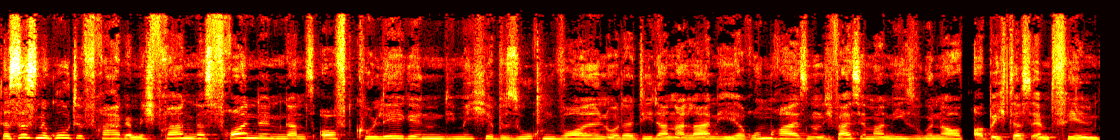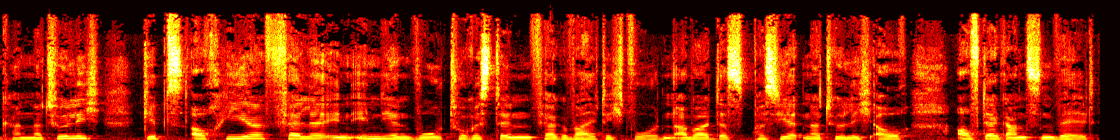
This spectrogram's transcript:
Das ist eine gute Frage. Mich fragen das Freundinnen ganz oft, Kolleginnen, die mich hier besuchen wollen oder die dann alleine hier rumreisen. Und ich weiß immer nie so genau, ob ich das empfehlen kann. Natürlich gibt's auch hier Fälle in Indien, wo Touristinnen vergewaltigt wurden. Aber das passiert natürlich auch auf der ganzen Welt.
